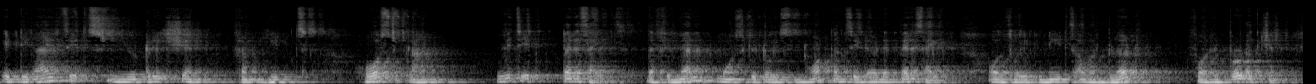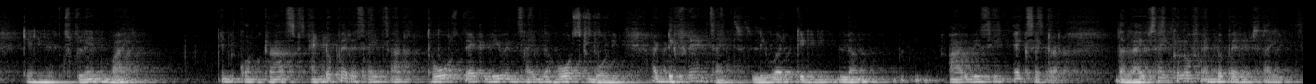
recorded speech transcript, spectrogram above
It derives its nutrition from its host plant which it parasites. The female mosquito is not considered a parasite, although it needs our blood for reproduction. Can you explain why? In contrast, endoparasites are those that live inside the host body at different sites liver, kidney, lung, RBC, etc. The life cycle of endoparasites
